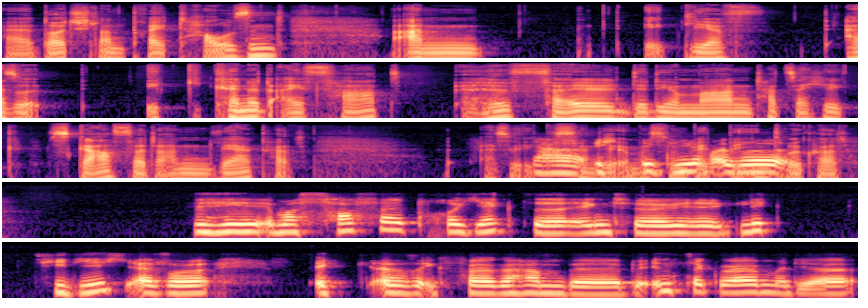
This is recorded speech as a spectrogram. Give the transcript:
äh, Deutschland 3000 an, ich glaub, also ich könnet einfach voll, der dir Mann tatsächlich Scarfet an Werk hat. Also ich Ja, sind ich- ja immer so ein also- beeindruckt. Hey, immer Softwareprojekte irgendwie gleichzeitig. Also ich, also ich folge haben bei, bei Instagram mit ihr,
